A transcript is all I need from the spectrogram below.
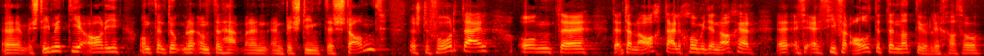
äh, stimmen die alle und dann, tut man, und dann hat man einen, einen bestimmten Stand. Das ist der Vorteil. Und äh, der, der, Nachteil komme dann nachher, äh, sie veraltet dann natürlich, also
